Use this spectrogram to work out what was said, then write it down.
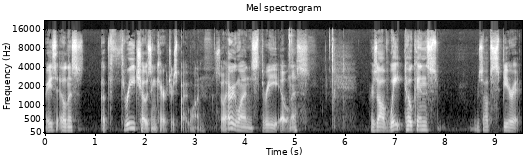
Raise the illness of three chosen characters by one. So everyone's three illness. Resolve weight tokens. Resolve spirit.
